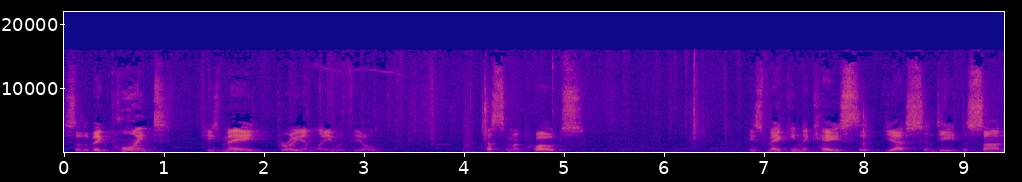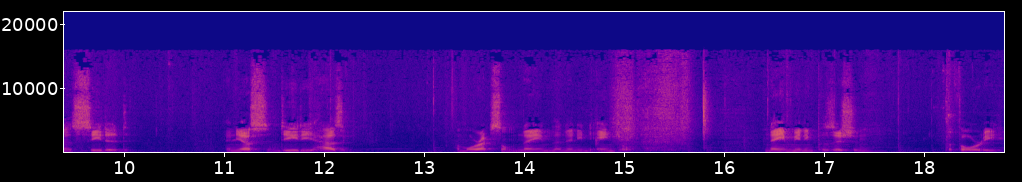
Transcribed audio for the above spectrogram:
So the big point he's made brilliantly with the old Testament quotes, he's making the case that yes, indeed, the Son is seated, and yes, indeed, he has a, a more excellent name than any angel. Name meaning position, authority.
